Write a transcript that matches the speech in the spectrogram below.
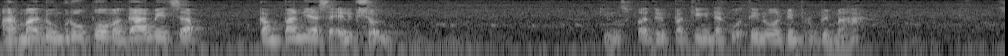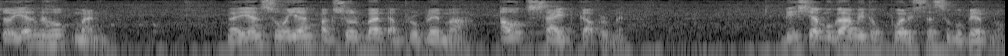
armadong grupo magamit sa kampanya sa eleksyon. Yung sa Padre Paking dako tinuod ng problema ha. So iyang nahukman na iyang suyan pagsulbad ang problema outside government. Di siya mogamit og puwersa sa gobyerno.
